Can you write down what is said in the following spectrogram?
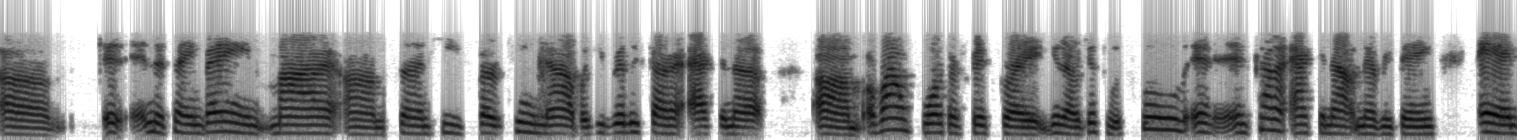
um in the same vein, my um, son, he's 13 now, but he really started acting up um, around fourth or fifth grade, you know, just with school and, and kind of acting out and everything. And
